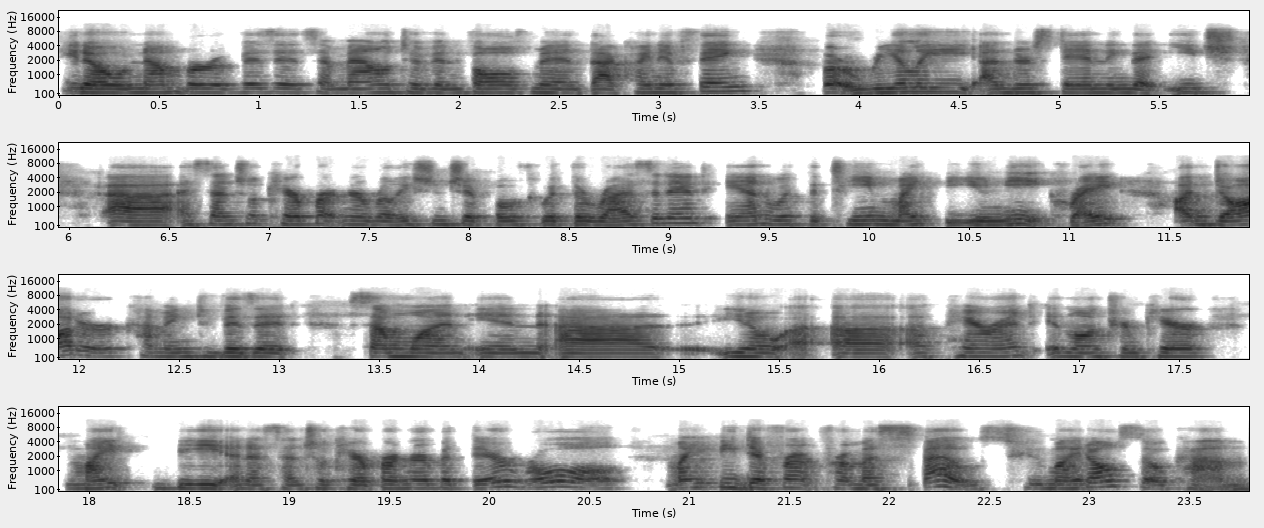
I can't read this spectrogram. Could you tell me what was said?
you know number of visits amount of involvement that kind of thing. But really understanding that each uh, essential care partner relationship both with the resident and with the team might be unique right? A daughter coming to visit someone in uh, you know a, a parent in long-term care might be an essential care partner but their role might be different from a spouse who might also come.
